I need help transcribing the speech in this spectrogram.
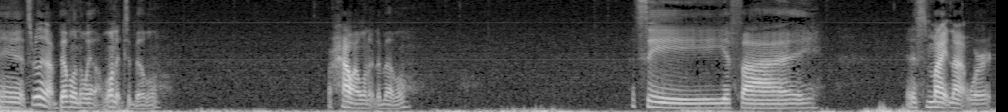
And it's really not beveling the way I want it to bevel. Or how I want it to bevel. Let's see if I... And this might not work.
